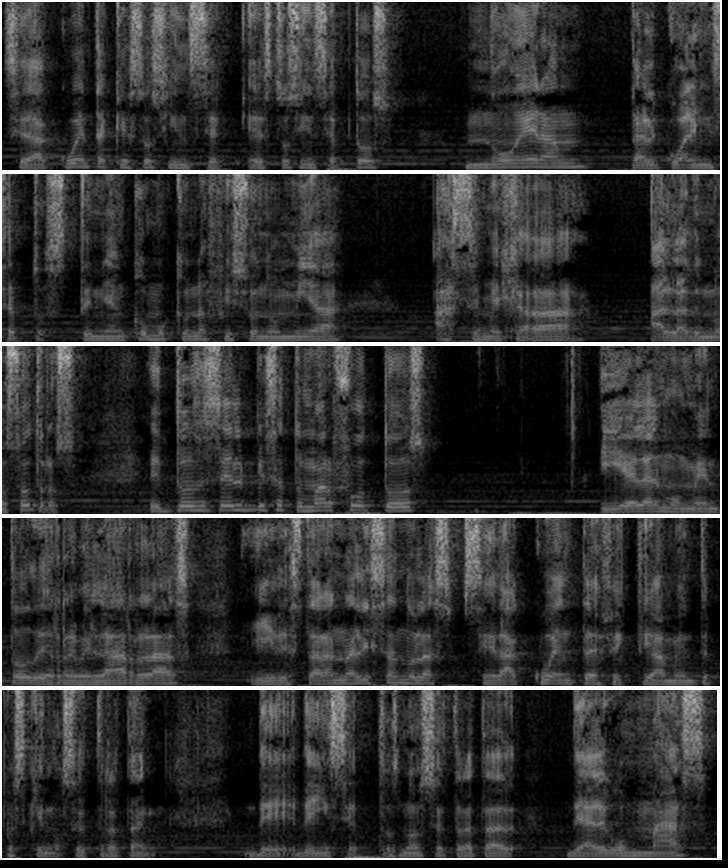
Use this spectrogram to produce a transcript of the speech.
se da cuenta que estos, insectos no eran tal cual insectos, tenían como que una fisonomía asemejada a la de nosotros. Entonces él empieza a tomar fotos y él al momento de revelarlas y de estar analizándolas se da cuenta efectivamente pues que no se tratan de, insectos, no se trata de algo más,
